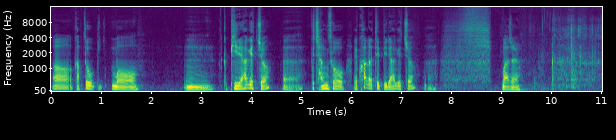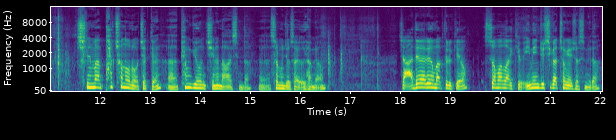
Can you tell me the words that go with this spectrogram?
어, 값도 뭐, 음, 그 비례하겠죠. 예, 그 장소의 quality 비례하겠죠. 예. 맞아요. 7만 8천 원으로 어쨌든 어, 평균치는 나와 있습니다. 어, 설문조사에 의하면. 자, 아델의 음악 들을게요. Someone Like You. 이민주 씨가 청해 주셨습니다.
